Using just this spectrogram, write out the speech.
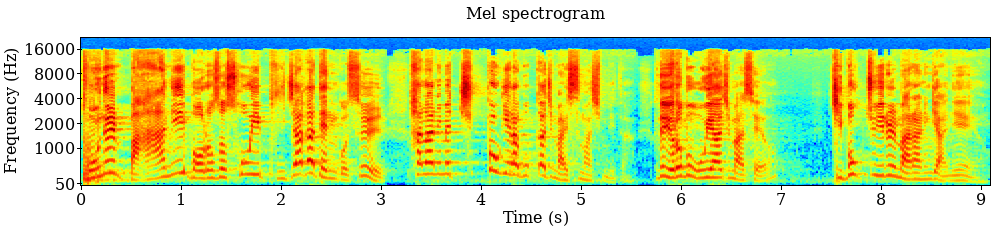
돈을 많이 벌어서 소위 부자가 된 것을 하나님의 축복이라고까지 말씀하십니다. 근데 여러분 오해하지 마세요. 기복주의를 말하는 게 아니에요.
